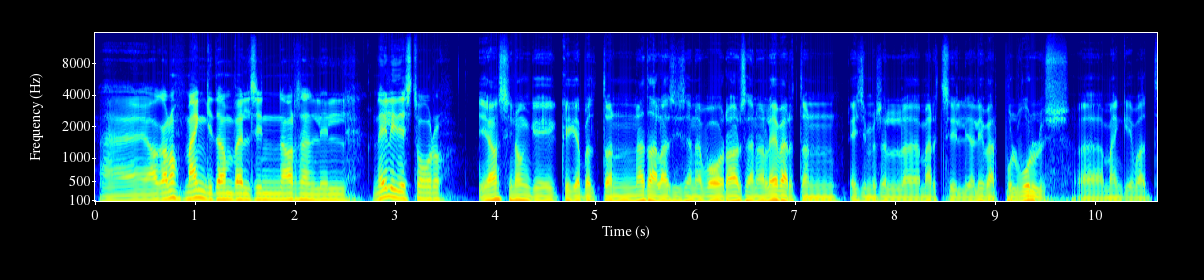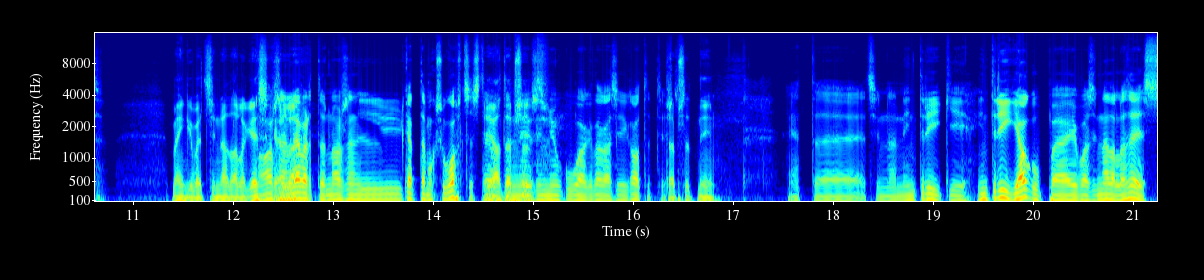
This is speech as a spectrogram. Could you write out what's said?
Äh, aga noh, mängida on veel siin Arsenalil neliteist vooru. jah, siin ongi, kõigepealt on nädalasisene voor Arsenal Everton esimesel märtsil ja Liverpool Wolves äh, mängivad mängivad siin nädala keskel no,. Arsenal Everton, Arsenali kättemaksu koht, sest Everton ju siin ju kuu aega tagasi kaotati just. täpselt nii. Et, et siin on intriigi, intriigi jagub juba siin nädala sees,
